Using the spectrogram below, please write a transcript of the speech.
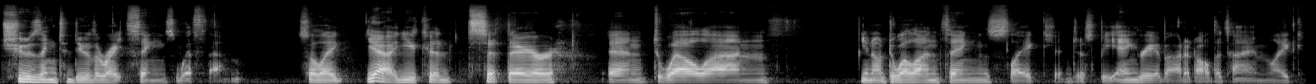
choosing to do the right things with them. So like, yeah, you could sit there and dwell on you know, dwell on things like and just be angry about it all the time. Like,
